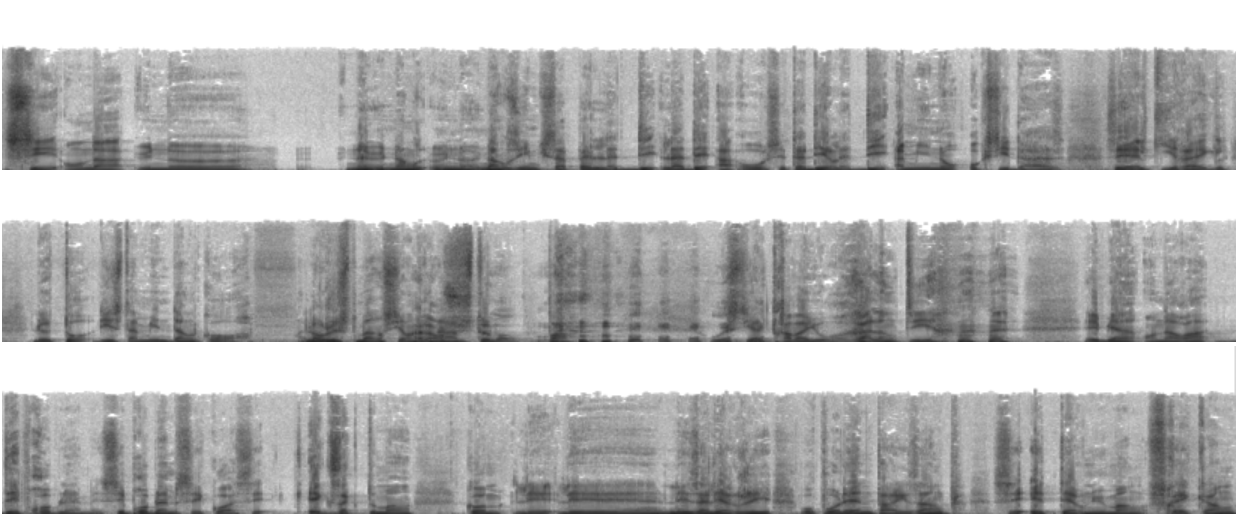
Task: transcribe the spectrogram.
si on a une une, une, une, enzyme qui s'appelle la, la, DAO, c'est-à-dire la diaminooxydase. C'est elle qui règle le taux d'histamine dans le corps. Alors justement, si on Alors en a justement. pas, ou si elle travaille au ralenti, eh bien, on aura des problèmes. Et ces problèmes, c'est quoi? C'est exactement comme les, les, allergies au pollen, par exemple. C'est éternuement fréquent,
